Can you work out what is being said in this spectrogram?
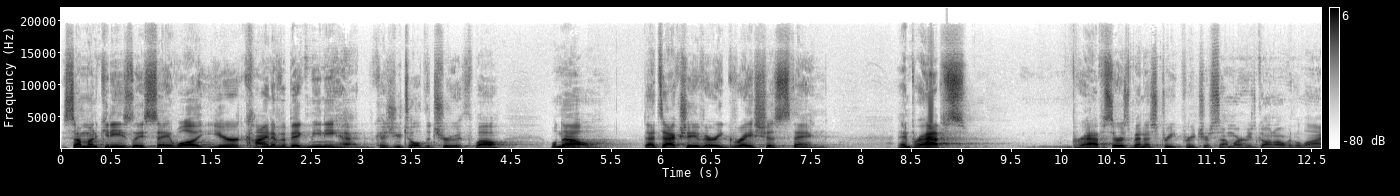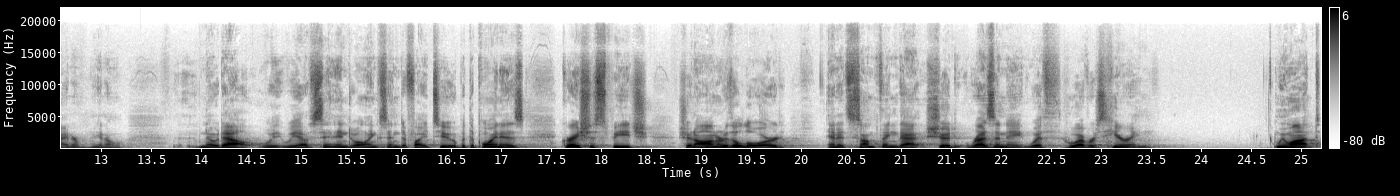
someone could easily say, Well, you're kind of a big meanie head because you told the truth. Well, well, no, that's actually a very gracious thing. And perhaps, perhaps there's been a street preacher somewhere who's gone over the line, or, you know, no doubt. We, we have sin, indwelling sin to fight too. But the point is, gracious speech should honor the Lord, and it's something that should resonate with whoever's hearing. We want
